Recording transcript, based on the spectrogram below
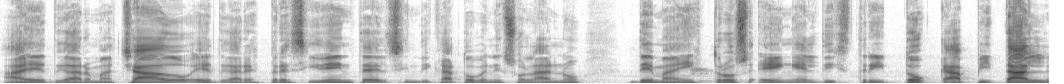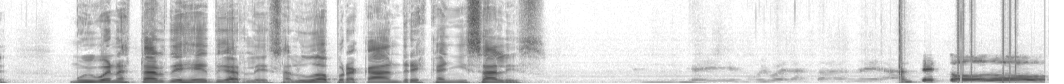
a Edgar Machado. Edgar es presidente del Sindicato Venezolano de Maestros en el Distrito Capital. Muy buenas tardes, Edgar. Le saluda por acá Andrés Cañizales. muy buenas tardes. Ante todo,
